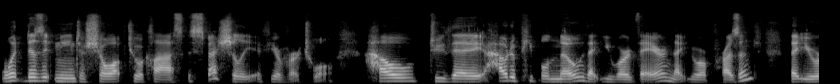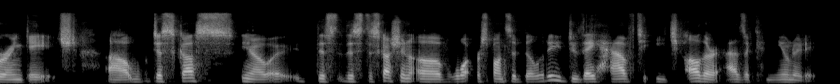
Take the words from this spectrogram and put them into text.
What does it mean to show up to a class, especially if you're virtual? How do they, how do people know that you are there and that you are present, that you are engaged? Uh, discuss, you know, uh, this, this discussion of what responsibility do they have to each other as a community?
